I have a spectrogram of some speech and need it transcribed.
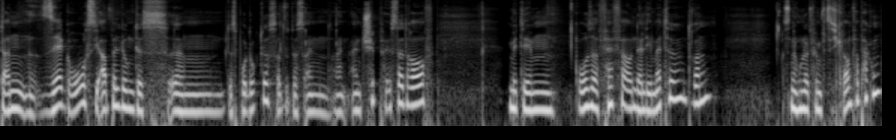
Dann sehr groß die Abbildung des, ähm, des Produktes, also das ein, ein, ein Chip ist da drauf mit dem rosa Pfeffer und der Limette dran. Das ist eine 150 Gramm Verpackung.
